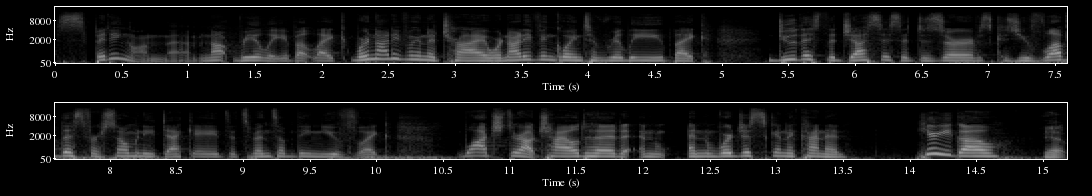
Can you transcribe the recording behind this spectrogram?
spitting on them. Not really, but like we're not even going to try. We're not even going to really like do this the justice it deserves because you've loved this for so many decades. It's been something you've like watched throughout childhood and and we're just going to kind of here you go. yep.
